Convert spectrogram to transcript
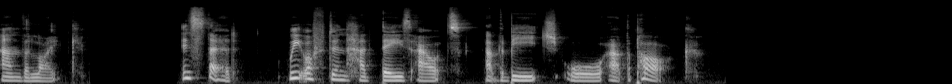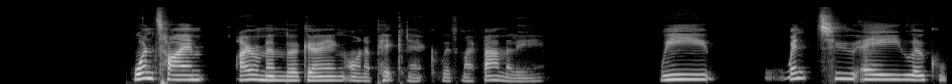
and the like. Instead, we often had days out at the beach or at the park. One time, I remember going on a picnic with my family. We went to a local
